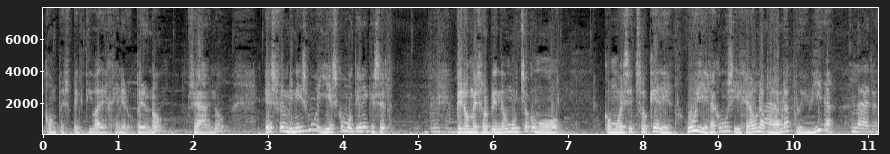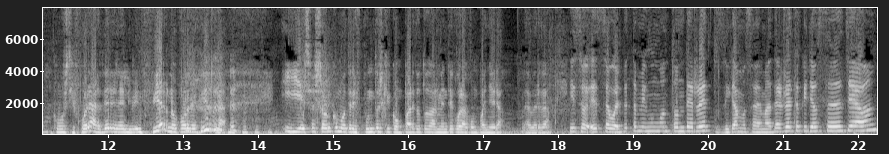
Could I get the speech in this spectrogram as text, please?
con perspectiva de género, pero no, o sea, no, es feminismo y es como tiene que ser. Pero me sorprendió mucho como como ese choque de, uy, era como si dijera una palabra prohibida. Claro. Como si fuera a arder en el infierno, por decirla. y esos son como tres puntos que comparto totalmente con la compañera, la verdad. Y se, se vuelve también un montón de retos, digamos, además del reto que ya ustedes llevan,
